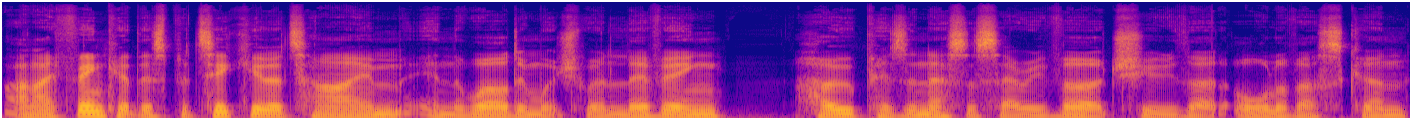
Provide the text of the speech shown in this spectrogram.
and I think at this particular time in the world in which we're living, hope is a necessary virtue that all of us can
